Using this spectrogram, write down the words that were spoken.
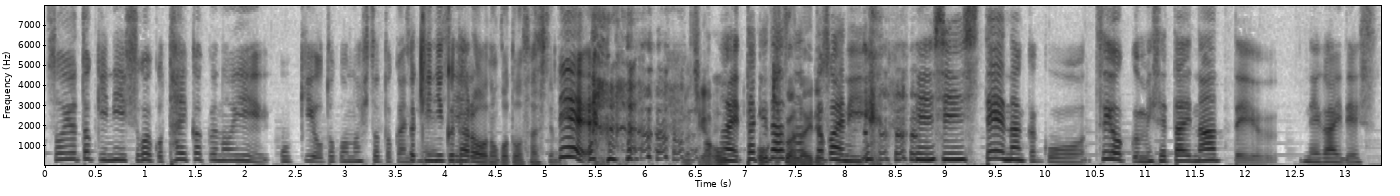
そういう時にすごいこう体格のいい大きい男の人とかに筋肉太郎のことを指してます。で、間違いあおはい、武田さんとかに 変身してなんかこう強く見せたいなっていう願いです。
